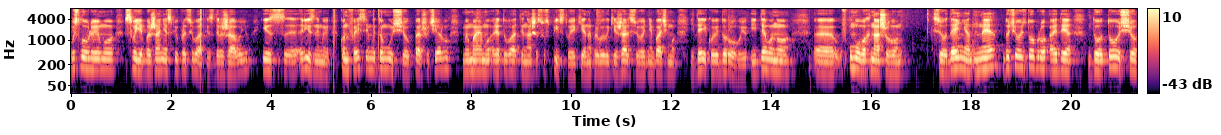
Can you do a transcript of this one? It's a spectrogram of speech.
висловлюємо своє бажання співпрацювати з державою і з е, різними конфесіями, тому що в першу чергу ми маємо рятувати наше суспільство, яке на превеликий жаль сьогодні бачимо, йде якою дорогою, і йде воно е, в умовах нашого сьогодення не до чогось доброго, а йде до того, що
